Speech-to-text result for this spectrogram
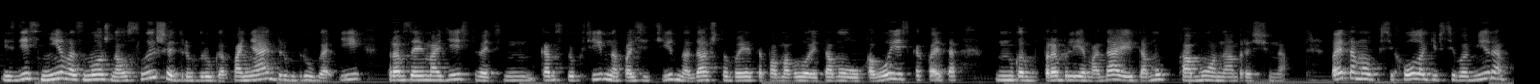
и здесь невозможно услышать друг друга, понять друг друга и провзаимодействовать конструктивно, позитивно, да, чтобы это помогло и тому, у кого есть какая-то ну, как бы проблема, да, и тому, к кому она обращена. Поэтому психологи всего мира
